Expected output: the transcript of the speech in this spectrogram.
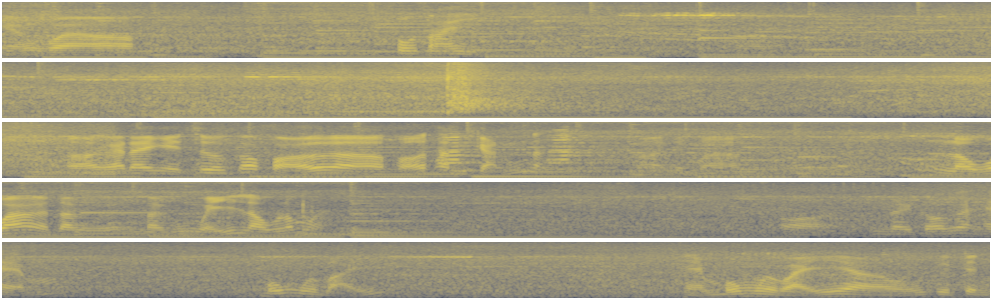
ngang qua phố Tây ờ, ở à, đây ngày xưa có phở ờ, phở thanh cảnh à, nhưng mà lâu quá người ta người ta cũng nghỉ lâu lắm rồi. À, đây có cái hẻm 47 hẻm 47 Nguyễn Cư Trinh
